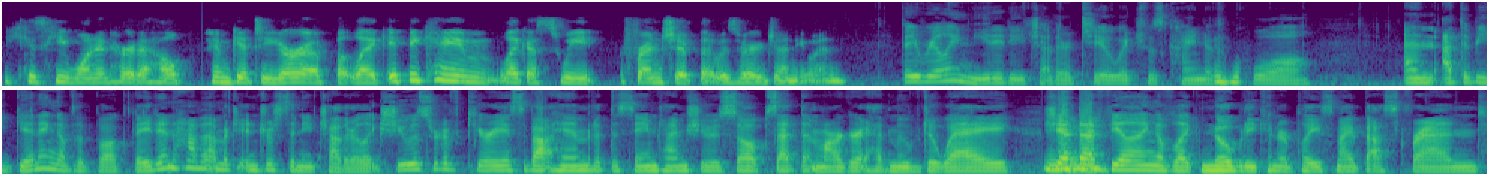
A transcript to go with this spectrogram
because he wanted her to help him get to Europe, but like it became like a sweet friendship that was very genuine they really needed each other too, which was kind of mm-hmm. cool. And at the beginning of the book, they didn't have that much interest in each other. Like she was sort of curious about him, but at the same time, she was so upset that Margaret had moved away. She mm-hmm. had that mm-hmm. feeling of like nobody can replace my best friend.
